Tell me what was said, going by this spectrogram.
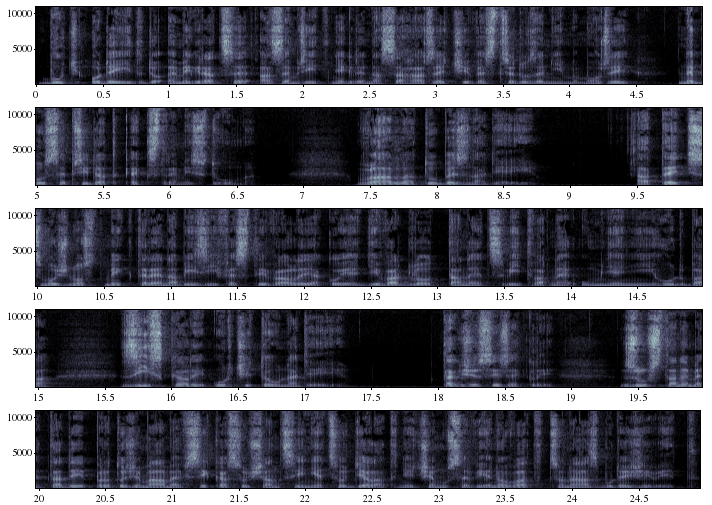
Buď odejít do emigrace a zemřít někde na Sahaře či ve středozemním moři, nebo se přidat k extremistům. Vládla tu beznaděj. A teď s možnostmi, které nabízí festival, jako je divadlo, tanec, výtvarné umění, hudba, získali určitou naději. Takže si řekli, zůstaneme tady, protože máme v Sikasu šanci něco dělat, něčemu se věnovat, co nás bude živit.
